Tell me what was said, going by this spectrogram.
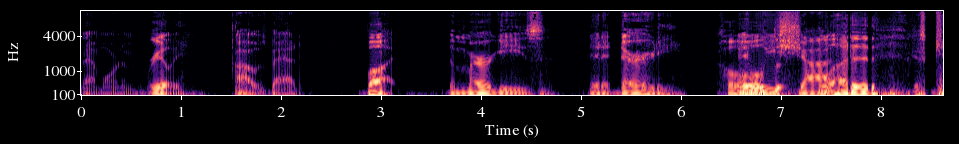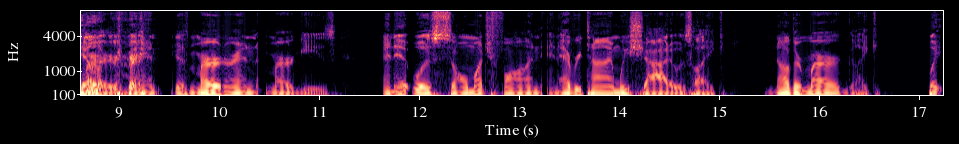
that morning. really. Oh, it was bad. But the Murgies did it dirty. Cold and we shot blooded. just killers, murder. man. Just murdering Murgies. and it was so much fun. And every time we shot, it was like another merg. Like, but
